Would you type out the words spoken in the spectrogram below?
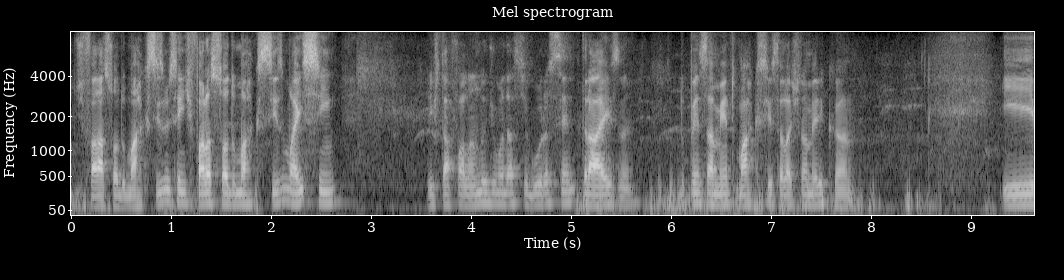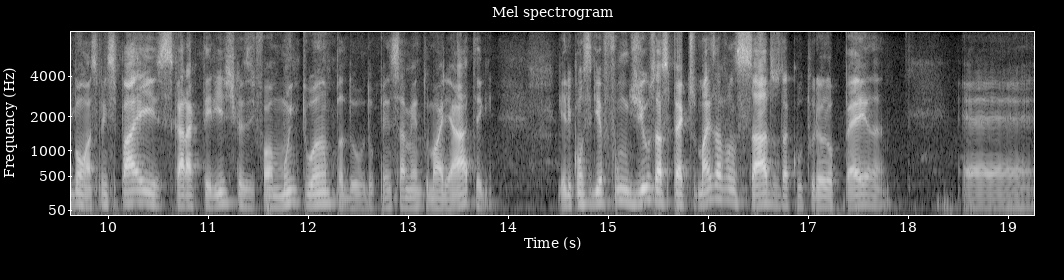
de falar só do marxismo, e se a gente fala só do marxismo, aí sim a gente está falando de uma das figuras centrais né, do pensamento marxista latino-americano. E, bom, as principais características, de forma muito ampla, do, do pensamento do Mariátegui, ele conseguia fundir os aspectos mais avançados da cultura europeia né, é,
